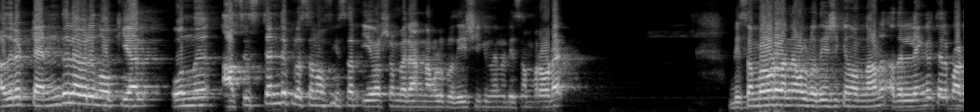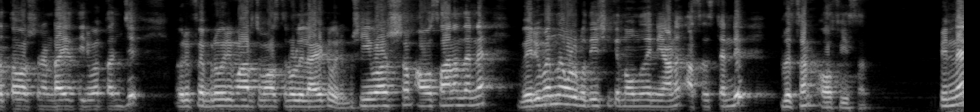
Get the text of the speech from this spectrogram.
അതിൽ ടെൻത്ത് ലെവൽ നോക്കിയാൽ ഒന്ന് അസിസ്റ്റന്റ് പ്രിസൺ ഓഫീസർ ഈ വർഷം വരാൻ നമ്മൾ പ്രതീക്ഷിക്കുന്നുണ്ട് ഡിസംബറോടെ. ഡിസംബറോടെ തന്നെ നമ്മൾ പ്രതീക്ഷിക്കുന്ന ഒന്നാണ്. അതല്ലെങ്കിൽ ചിലപ്പോൾ അടുത്ത വർഷം രണ്ടായിരത്തി ഇരുപത്തി അഞ്ച് ഒരു ഫെബ്രുവരി മാർച്ച് മാസത്തിനുള്ളിലായിട്ട് വരും. പക്ഷേ ഈ വർഷം അവസാനം തന്നെ വരുമെന്ന് നമ്മൾ പ്രതീക്ഷിക്കുന്ന ഒന്ന് തന്നെയാണ് അസിസ്റ്റന്റ് പ്രിസൺ ഓഫീസർ. പിന്നെ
